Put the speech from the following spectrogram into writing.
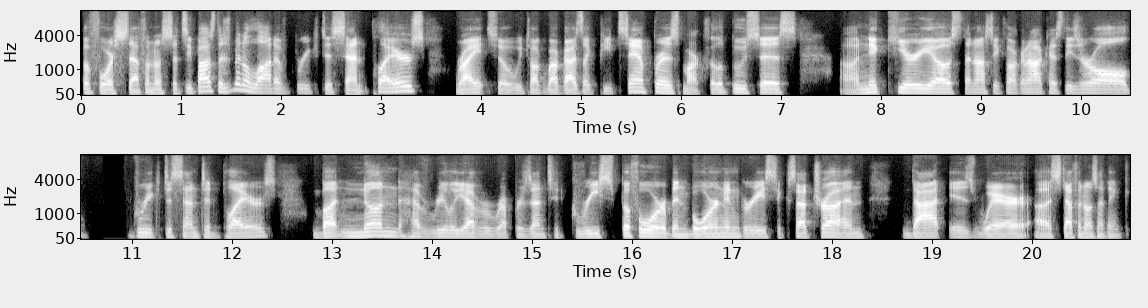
before Stefanos Tsitsipas. There's been a lot of Greek descent players, right? So we talk about guys like Pete Sampras, Mark Philippoussis, uh, Nick Kyrgios, Thanasi Kokkinakis. These are all Greek descended players, but none have really ever represented Greece before, been born in Greece, etc. And that is where uh, Stefanos, I think,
